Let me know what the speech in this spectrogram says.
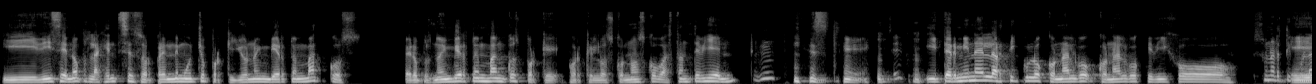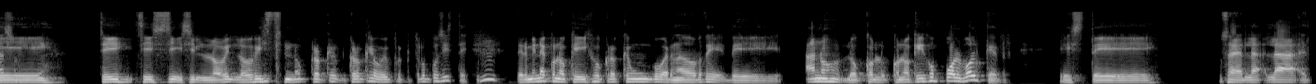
y dice, no, pues la gente se sorprende mucho porque yo no invierto en bancos, pero pues no invierto en bancos porque, porque los conozco bastante bien. Este, Sí. y termina el artículo con algo, con algo que dijo Es un articulazo. Eh, sí, sí, sí, sí, lo, lo viste, ¿no? Creo que, creo que lo vi porque tú lo pusiste. Termina con lo que dijo, creo que un gobernador de, de ah, no, lo- con, lo, con lo que dijo Paul Volcker. Este, o sea, la, la,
